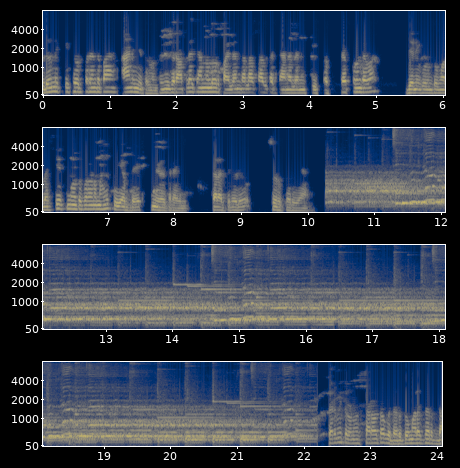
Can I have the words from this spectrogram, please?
व्हिडिओ नक्की शेवटपर्यंत पहा. आणि मित्रांनो तुम्ही जर आपल्या चॅनलवर पहिल्यांदा असाल तर चॅनलला नक्की सबस्क्राईब करून ठेवा. जेणेकरून तुम्हाला शीच महत्त्वपूर्ण माहिती अपडेट मिळत राहील. चला तर व्हिडिओ सुरू करूया. तर मित्रांनो सर्वात अगोदर तुम्हाला जर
